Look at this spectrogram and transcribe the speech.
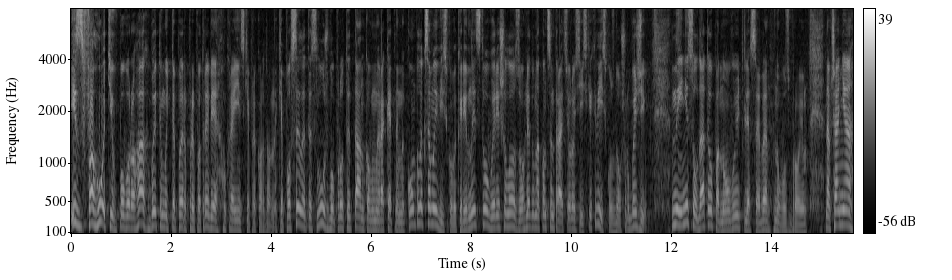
Із фаготів по ворогах битимуть тепер при потребі українські прикордонники. Посилити службу протитанковими ракетними комплексами військове керівництво вирішило з огляду на концентрацію російських військ уздовж рубежів. Нині солдати опановують для себе нову зброю. Навчання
